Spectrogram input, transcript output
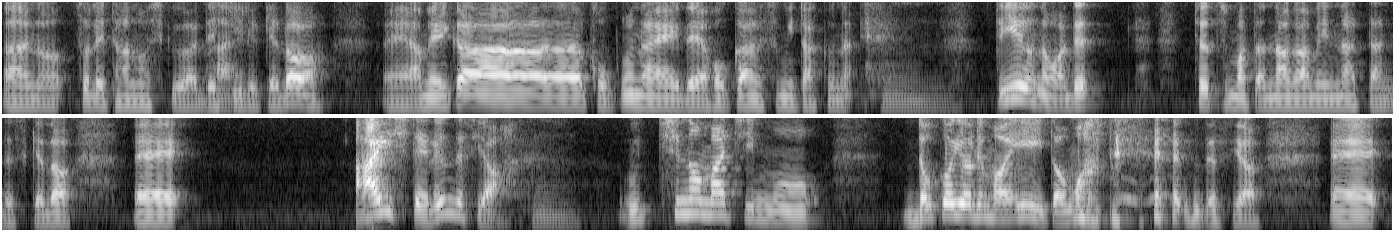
あのそれ楽しくはできるけど、えーアメリカ国内で他に住みたくない、っていうのはでちょっとまた長めになったんですけど、えー愛してるんですよ、うちの町もどこよりもいいと思ってるんですよ、えー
